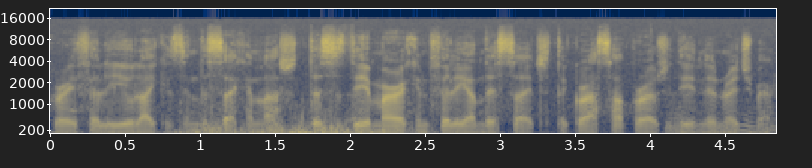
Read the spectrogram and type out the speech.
Grey filly you like is in the second lot. This is the American filly on this side, the grasshopper out in the Indian Ridge Mare.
